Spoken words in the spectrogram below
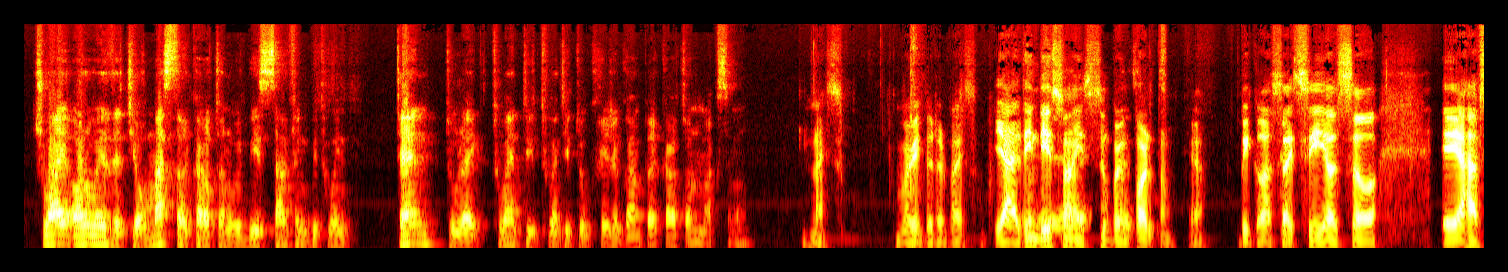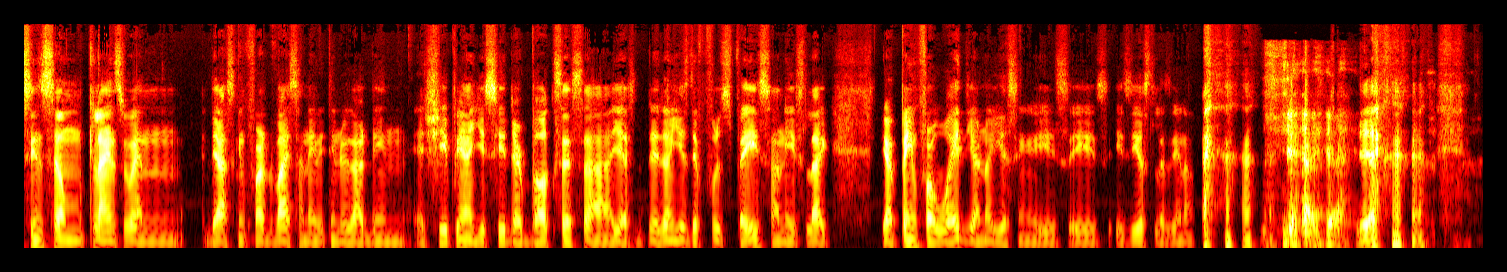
try always that your master carton will be something between 10 to like 20, 22 kilogram per carton maximum. Nice. Very good advice. Yeah, I think this one is super important. Yeah, because I see also, uh, I have seen some clients when they're asking for advice and everything regarding uh, shipping, and you see their boxes. Uh, yes, they don't use the full space, and it's like you're paying for weight you're not using is is is useless you know? Yeah yeah yeah.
